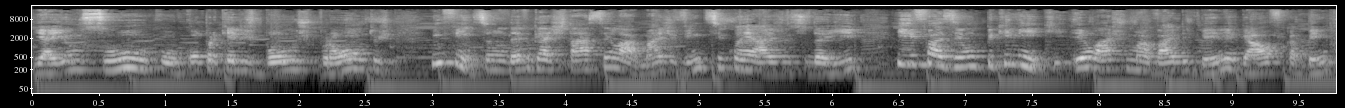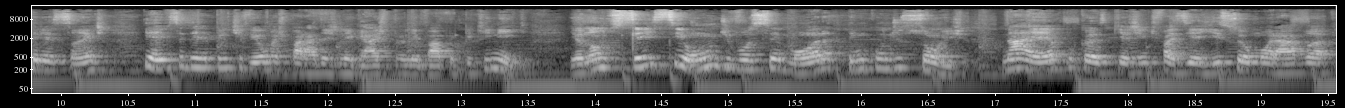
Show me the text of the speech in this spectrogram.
e aí um suco, compra aqueles bolos prontos. Enfim, você não deve gastar, sei lá, mais de 25 reais nisso daí e fazer um piquenique. Eu acho uma vibe bem legal, fica bem interessante, e aí você de repente vê umas paradas legais para levar para o piquenique. Eu não sei se onde você mora tem condições. Na época que a gente fazia isso, eu morava,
